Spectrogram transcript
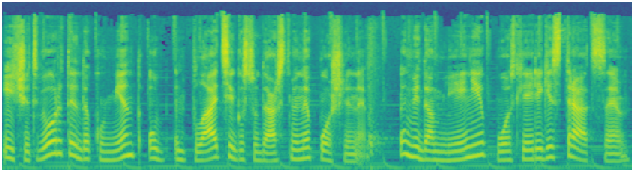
И четвертый – документ об уплате государственной пошлины. Уведомление после регистрации.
